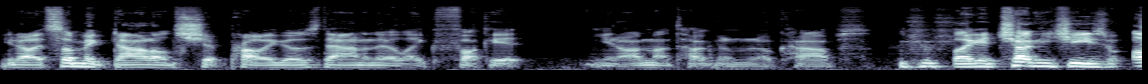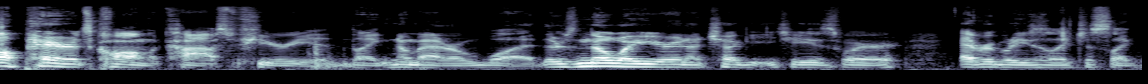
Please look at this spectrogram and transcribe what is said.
You know, at some McDonald's shit probably goes down and they're like, fuck it. You know, I'm not talking to no cops. like at Chuck E. Cheese, all parents calling the cops, period. Like, no matter what. There's no way you're in a Chuck E. Cheese where everybody's like, just like,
